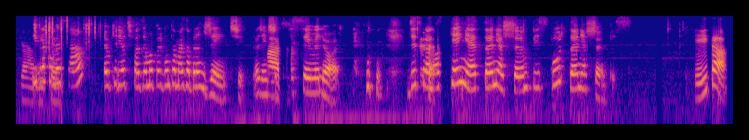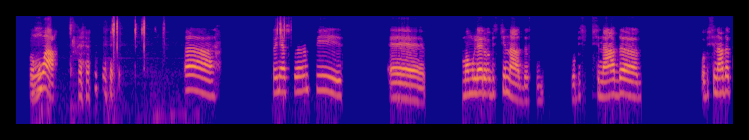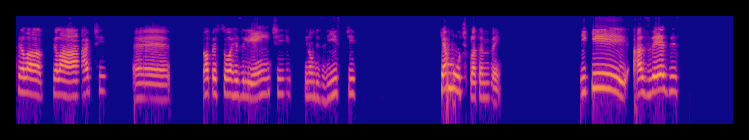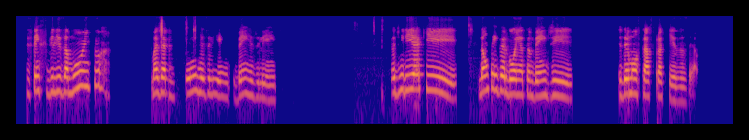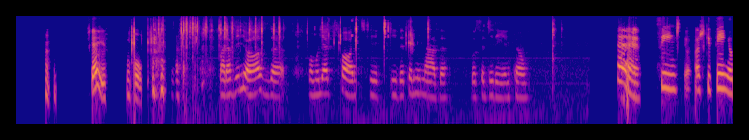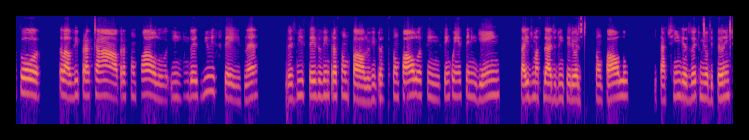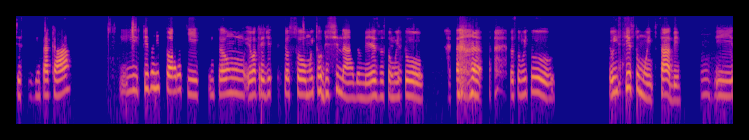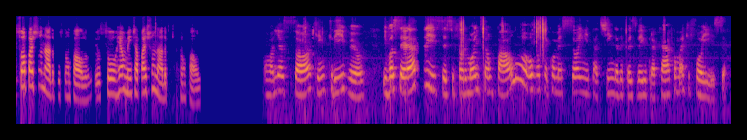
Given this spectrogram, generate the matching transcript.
Obrigada, e para começar, eu queria te fazer uma pergunta mais abrangente, para a gente ah. conhecer melhor. Diz para nós quem é Tânia Champs por Tânia Champs. Eita, vamos hum. lá. ah, Tânia Champs é uma mulher obstinada, assim, obstinada, obstinada pela, pela arte, é uma pessoa resiliente, que não desiste, que é múltipla também. E que, às vezes, se sensibiliza muito, mas é bem resiliente, bem resiliente. Eu diria que não tem vergonha também de, de demonstrar as fraquezas dela. Acho que é isso, um pouco. Maravilhosa, uma mulher forte e determinada. você diria, então? É, sim, eu acho que sim. Eu tô, sei lá, eu vim para cá, para São Paulo, em 2006, né? Em 2006 eu vim para São Paulo. Eu vim para São Paulo, assim, sem conhecer ninguém, saí de uma cidade do interior de São Paulo, Itatinga, 18 mil habitantes, vim para cá e fiz uma história aqui. Então, eu acredito que eu sou muito obstinada mesmo, eu sou muito. eu sou muito. Eu insisto muito, sabe? Uhum. E sou apaixonada por São Paulo. Eu sou realmente apaixonada por São Paulo. Olha só, que incrível! E você é atriz, você se formou em São Paulo ou você começou em Itatinga, depois veio para cá? Como é que foi isso?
